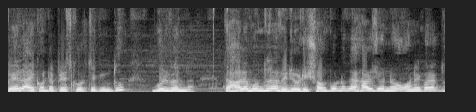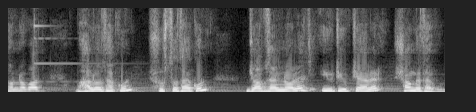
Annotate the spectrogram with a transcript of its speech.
বেল আইকনটা প্রেস করতে কিন্তু ভুলবেন না। তাহলে বন্ধুরা, ভিডিওটি সম্পূর্ণ দেখার জন্য অনেক অনেক ধন্যবাদ। ভালো থাকুন, সুস্থ থাকুন। জবস অ্যান্ড নলেজ ইউটিউব চ্যানেলের সঙ্গে থাকুন।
